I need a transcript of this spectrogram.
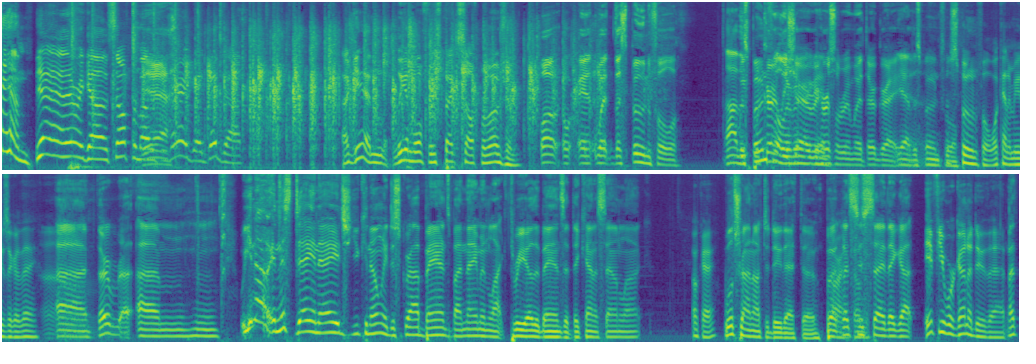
Shazam. Yeah, there we go. Self promotion. Yeah. Very good. Good job. Again, Lee and Wolf respect self promotion. Well, oh, and what the spoonful? Ah, the we, we spoonful. currently share a very good. rehearsal room with. They're great. Yeah, the spoonful. The Spoonful. What kind of music are they? Uh, they're uh, um, hmm. well, you know, in this day and age, you can only describe bands by naming like three other bands that they kind of sound like. Okay. We'll try not to do that though. But All right, let's don't- just say they got. If you were gonna do that, Let,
